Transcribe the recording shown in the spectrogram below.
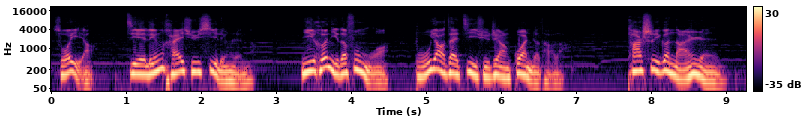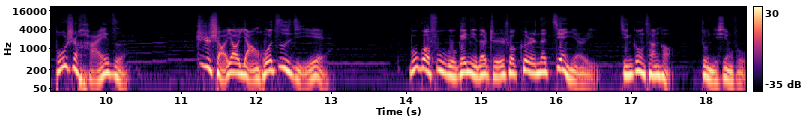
所以啊，解铃还须系铃人。你和你的父母啊，不要再继续这样惯着他了。他是一个男人，不是孩子，至少要养活自己。不过复古给你的只是说个人的建议而已，仅供参考。祝你幸福。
